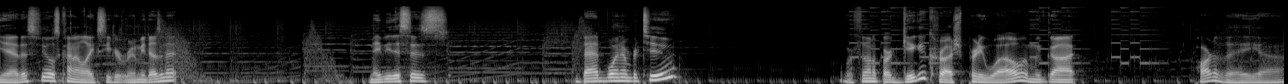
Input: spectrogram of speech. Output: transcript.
Yeah, this feels kind of like Secret Roomy, doesn't it? Maybe this is bad boy number two? We're filling up our Giga Crush pretty well, and we've got part of a, uh,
